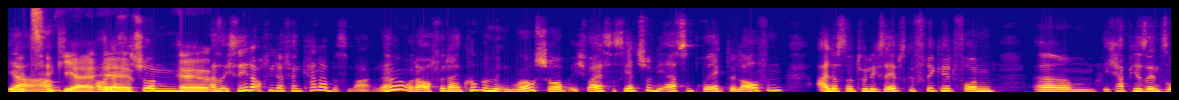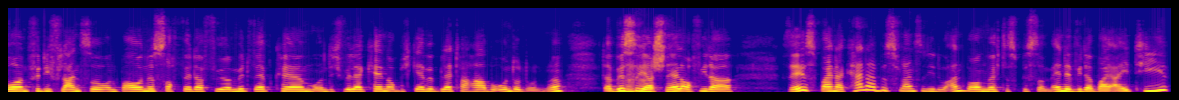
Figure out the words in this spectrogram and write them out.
Witzig, ja. Aber äh, das ist schon, äh, also ich sehe da auch wieder für den Cannabismarkt, ne? Oder auch für deinen Kumpel mit dem Grow Shop. Ich weiß, dass jetzt schon die ersten Projekte laufen. Alles natürlich selbst gefrickelt von ähm, ich habe hier Sensoren für die Pflanze und baue eine Software dafür mit Webcam und ich will erkennen, ob ich gelbe Blätter habe und und und. Ne? Da bist mhm. du ja schnell auch wieder, selbst bei einer Cannabispflanze, die du anbauen möchtest, bist du am Ende wieder bei IT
